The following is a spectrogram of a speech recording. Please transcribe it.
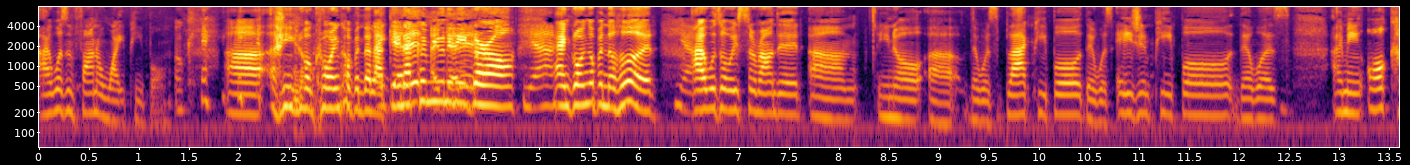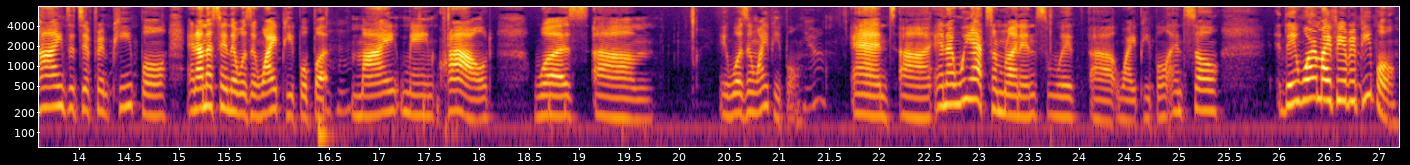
i wasn't fond of white people Okay. uh, you know growing up in the I latina it, community girl yeah. and growing up in the hood yeah. i was always surrounded um, you know uh, there was black people there was asian people there was i mean all kinds of different people and i'm not saying there wasn't white people but Mm-hmm. my main crowd was um, it wasn't white people yeah. and uh, and then we had some run-ins with uh, white people, and so they weren't my favorite people.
